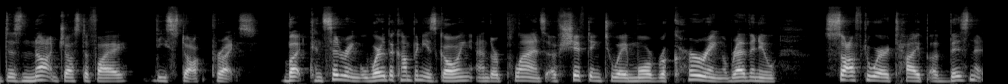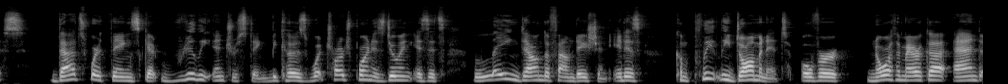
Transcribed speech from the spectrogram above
does not justify the stock price. But considering where the company is going and their plans of shifting to a more recurring revenue software type of business, that's where things get really interesting because what ChargePoint is doing is it's laying down the foundation. It is completely dominant over North America and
